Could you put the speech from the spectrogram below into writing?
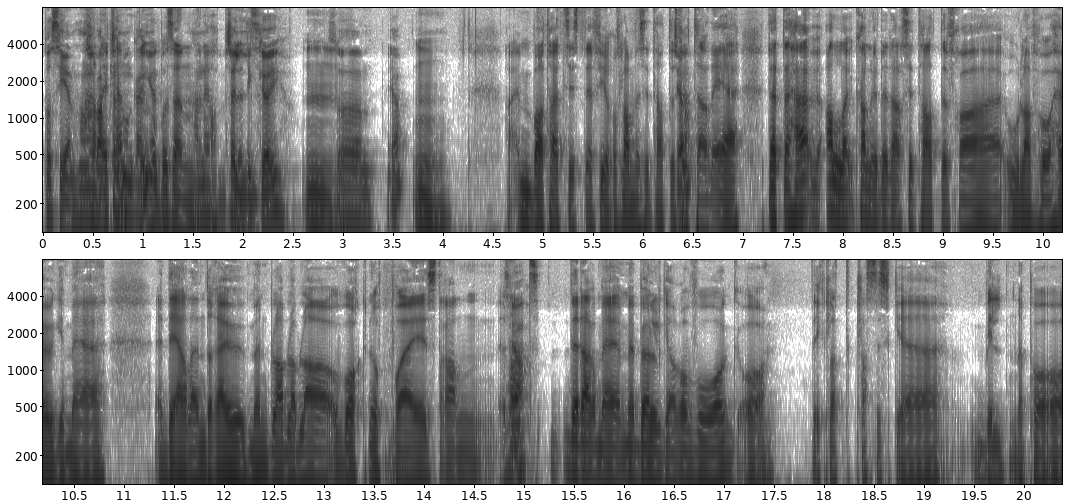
på scenen. Han Han er scenen, Han er absolutt. veldig gøy. Mm. Så ja. Mm. Jeg må bare ta et siste fyr og flamme-sitat til slutt. Ja. her Det er, dette her, Alle kan jo det der sitatet fra Olav H. Hauge med 'Det er den draumen', bla, bla, bla, og våkne opp på ei strand. Sant? Det der med, med bølger og våg og de klassiske bildene på å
